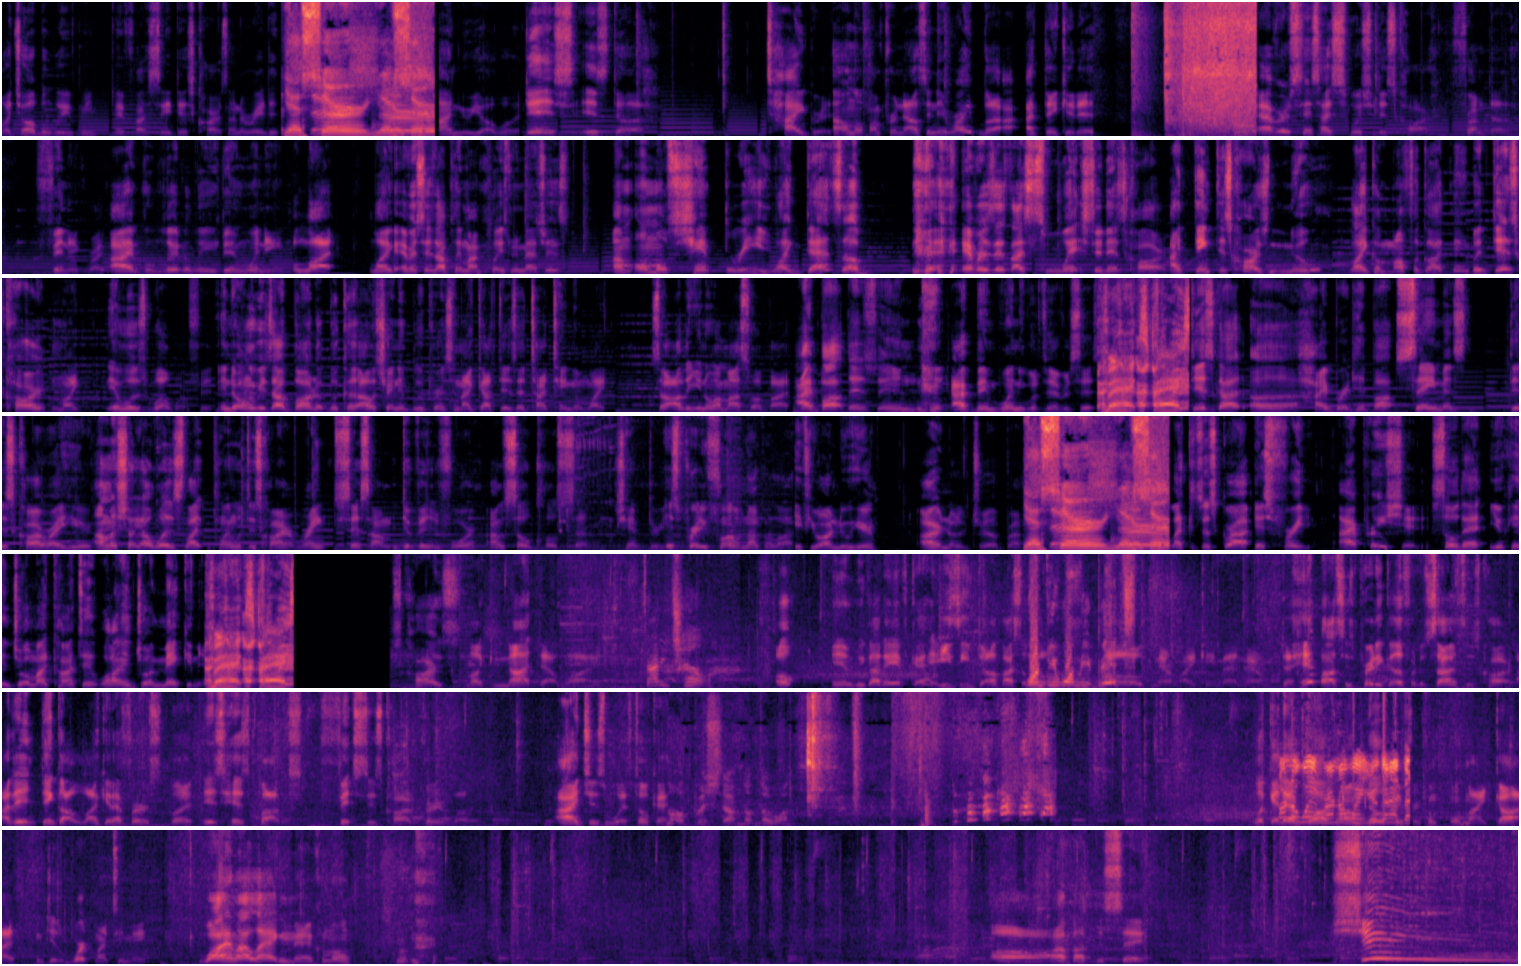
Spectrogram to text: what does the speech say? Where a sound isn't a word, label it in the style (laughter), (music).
Would y'all believe me if I say this car is underrated? Yes, sir. Yes, sir. I knew y'all would. This is the Tigris. I don't know if I'm pronouncing it right, but I, I think it is. Ever since I switched to this car from the Fennec, right, I've literally been winning a lot. Like, ever since I played my placement matches, I'm almost champ 3. Like, that's a... (laughs) ever since I switched to this car. I think this car is new, like a month ago, I think. But this car, like, it was well worth it. And the only reason I bought it because I was training blueprints and I got this at titanium white. So Ali, you know I might as well buy it. I bought this and (laughs) I've been winning with it ever since. (laughs) Facts, (laughs) facts. This got a hybrid hitbox, same as this car right here. I'm gonna show y'all what it's like playing with this car in ranked since I'm division four. I'm so close to champ three. It's pretty fun, I'm not gonna lie. If you are new here, I already know the drill, bro. Yes, sir. Yes, sir. Like and subscribe. It's free. I appreciate it. So that you can enjoy my content while I enjoy making it. Facts, (laughs) facts. This car is like not that wide. Daddy, chill. Oh, and we got AFK. Easy dub, I suppose. 1v1 me, bitch. Oh, never mind. Came mad. Never mind. The hitbox is pretty good for the size of this car. I didn't think I'd like it at first, but this hitbox fits this car very well. I just whiffed. Okay. Not a bush, I'm not no one. Look at Run that away, block. run away, you're gonna die. oh my god. He just worked my teammate. Why am I lagging, man? Come on. (laughs) oh, I'm about to say. Sheesh.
